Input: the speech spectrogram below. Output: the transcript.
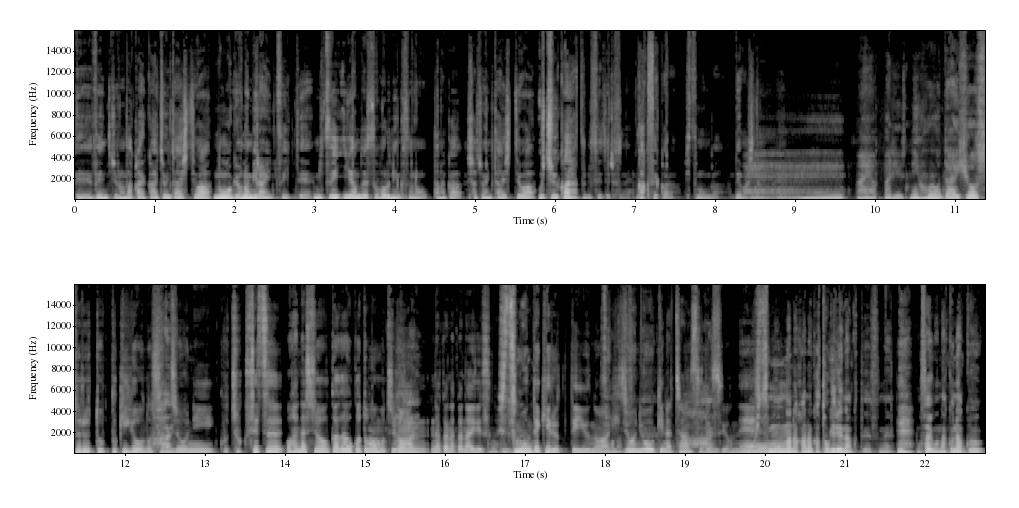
えー全中の中井会長に対しては農業の未来について三井 E&S ホールディングスの田中社長に対しては宇宙開発についてですね学生から質問が出ました。へえまあ、やっぱり日本を代表するトップ企業の社長にこう直接お話を伺うことももちろはい。んなかなかないですが、え質問できるっていうのは非常に大きなチャンスですよね。はい。質問がなかなか途切れなくてですね最後泣く泣く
